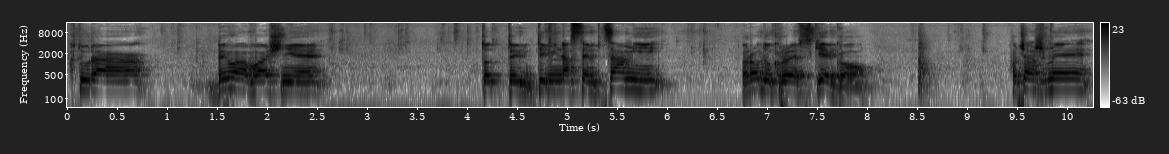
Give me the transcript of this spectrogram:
która była właśnie to, ty, tymi następcami rodu królewskiego. Chociaż my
